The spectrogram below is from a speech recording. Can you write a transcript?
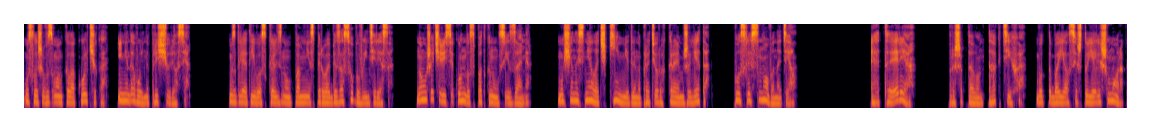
услышав звон колокольчика, и недовольно прищурился. Взгляд его скользнул по мне сперва без особого интереса, но уже через секунду споткнулся и замер. Мужчина снял очки, медленно протер их краем жилета, после снова надел. «Этерия?» — прошептал он так тихо, будто боялся, что я лишь морок.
